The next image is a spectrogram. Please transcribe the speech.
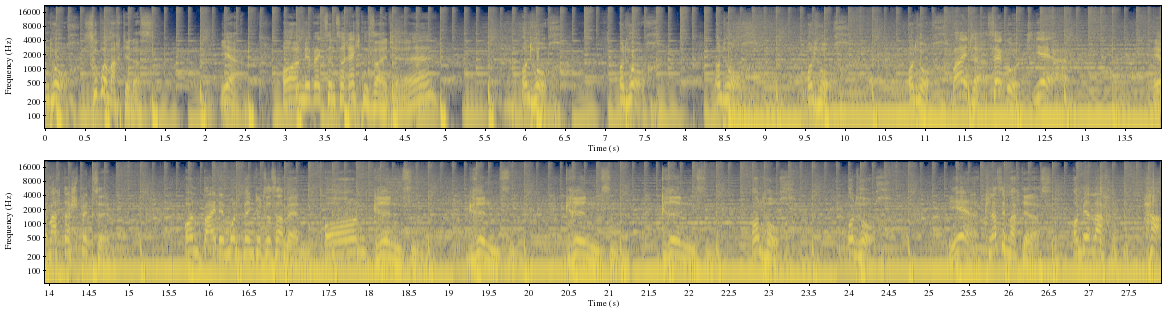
Und hoch. Super macht ihr das. Ja. Und wir wechseln zur rechten Seite. Und hoch. Und hoch. Und hoch. Und hoch. Und hoch. Weiter. Sehr gut. Yeah. Er macht das Spitze. Und beide Mundwinkel zusammen. Und grinsen. Grinsen. Grinsen. Grinsen. Und hoch. Und hoch. Yeah, klasse macht ihr das. Und wir lachen. Ha.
